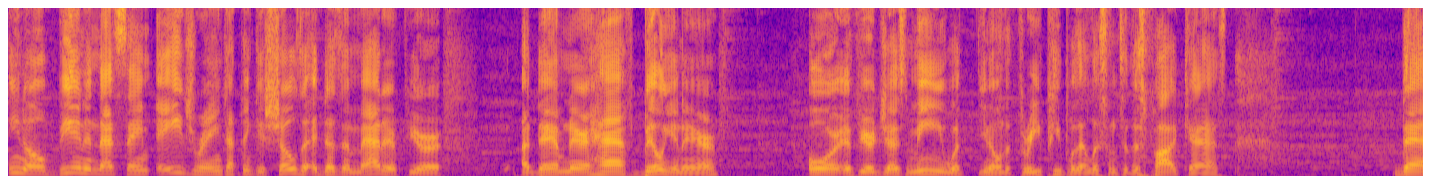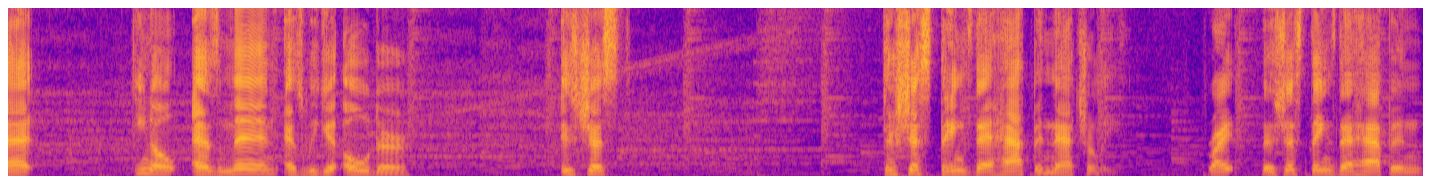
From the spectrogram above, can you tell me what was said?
you know, being in that same age range, I think it shows that it doesn't matter if you're a damn near half billionaire or if you're just me with, you know, the three people that listen to this podcast that you know, as men as we get older, it's just there's just things that happen naturally, right? There's just things that happen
